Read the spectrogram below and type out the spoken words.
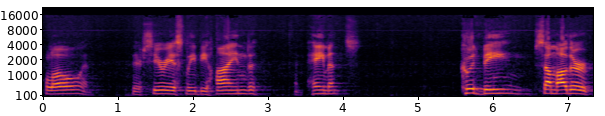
flow and they're seriously behind in payments. Could be some other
